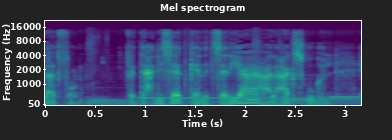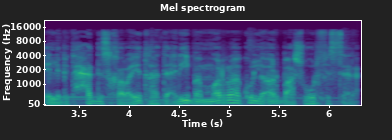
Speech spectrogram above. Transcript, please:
platform فالتحديثات كانت سريعة على عكس جوجل اللي بتحدث خرائطها تقريبا مرة كل أربع شهور في السنة.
